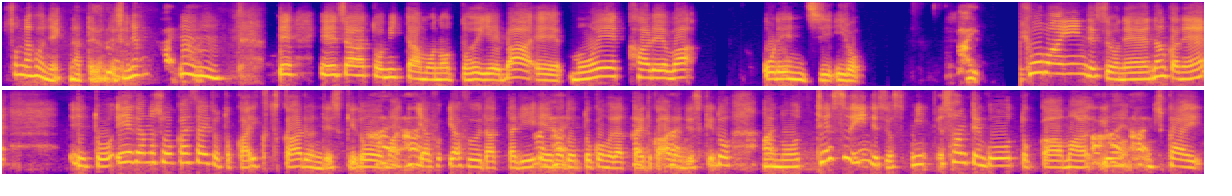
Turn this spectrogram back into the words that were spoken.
そんな風になってるんですよね。はい、うんうん。で、えー、じゃあ、と見たものといえば、えー、萌え枯はオレンジ色。はい。評判いいんですよね。なんかね、えっと、映画の紹介サイトとかいくつかあるんですけど、はいはい、まあ、ヤフヤフーだったり、映画 .com だったりとかあるんですけど、はいはい、あの点数いいんですよ。3.5とか、まあ、4近い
